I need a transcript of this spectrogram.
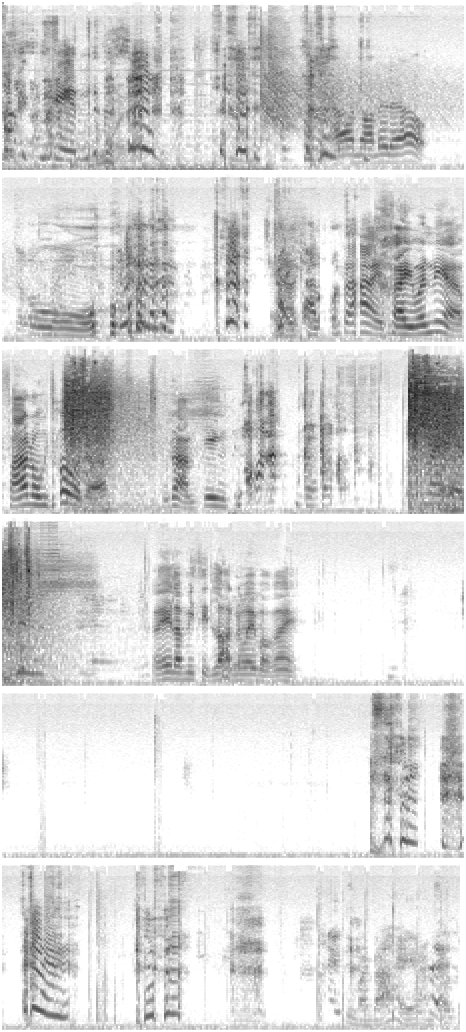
3, กูเห็น 2, 1. อ่านอนได้แล้วจะลโอ้งโหไอ้การร้องไห้ใครวะเนี่ย ฟ้าลงโทษเหรอ กูถามจริงไม่ เฮ้ย เรามีสิทธิ์รอดนะเว้ยบอกให้มาได้อะเข้าใจ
